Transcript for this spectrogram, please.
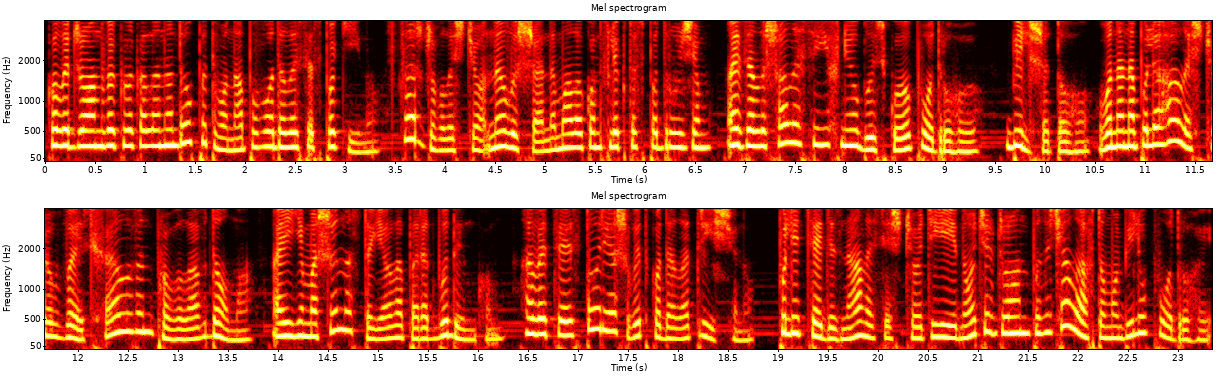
Коли Джоан викликали на допит, вона поводилася спокійно, стверджувала, що не лише не мала конфлікту з подружжям, а й залишалася їхньою близькою подругою. Більше того, вона наполягала, що весь Хеллоуін провела вдома, а її машина стояла перед будинком. Але ця історія швидко дала тріщину. Поліція дізналася, що тієї ночі Джоан позичала автомобіль у подруги,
